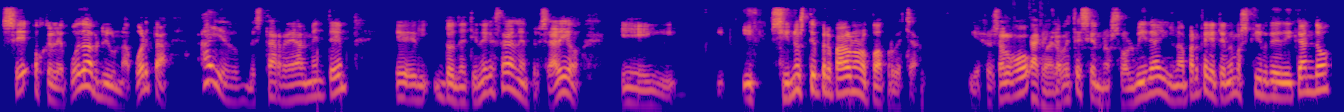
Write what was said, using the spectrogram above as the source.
sé o que le puedo abrir una puerta. Ahí es donde está realmente, donde tiene que estar el empresario. Y, si no estoy preparado no lo puedo aprovechar. Y eso es algo que a veces se nos olvida y es una parte que tenemos que ir dedicando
